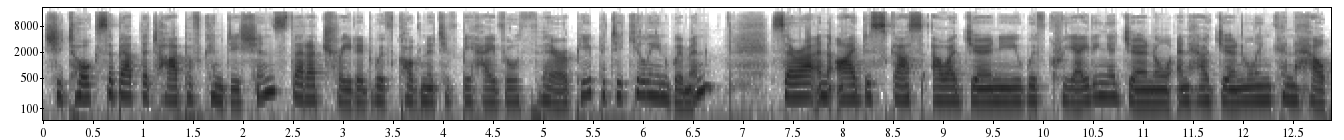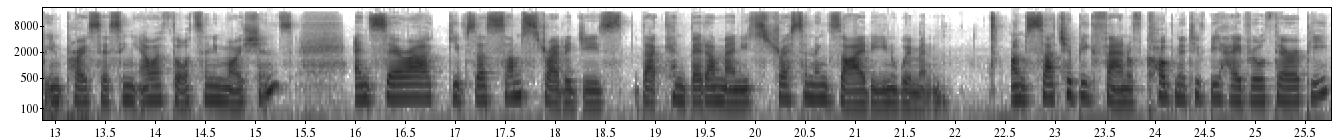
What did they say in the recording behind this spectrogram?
She talks about the type of conditions that are treated with cognitive behavioral therapy, particularly in women. Sarah and I discuss our journey with creating a journal and how journaling can help in processing our thoughts and emotions. And Sarah gives us some strategies that can better manage stress and anxiety in women. I'm such a big fan of cognitive behavioral therapy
